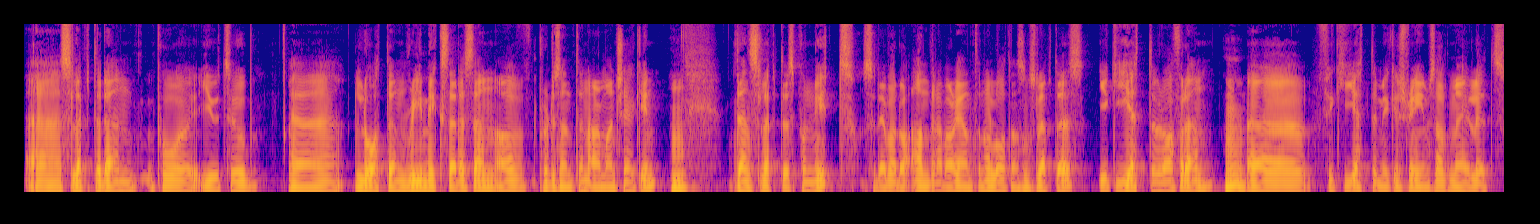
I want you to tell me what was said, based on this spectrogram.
eh, släppte den på YouTube. Eh, låten remixades sen av producenten Arman Cekin. Den släpptes på nytt, så det var då andra varianten av låten som släpptes. Gick jättebra för den. Eh, fick jättemycket streams, allt möjligt.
